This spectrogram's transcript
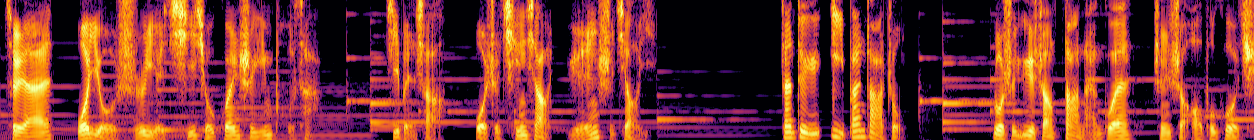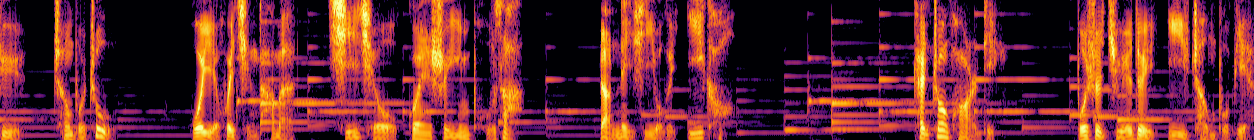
虽然我有时也祈求观世音菩萨，基本上我是倾向原始教义。但对于一般大众，若是遇上大难关，真是熬不过去、撑不住，我也会请他们。祈求观世音菩萨，让内心有个依靠。看状况而定，不是绝对一成不变。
